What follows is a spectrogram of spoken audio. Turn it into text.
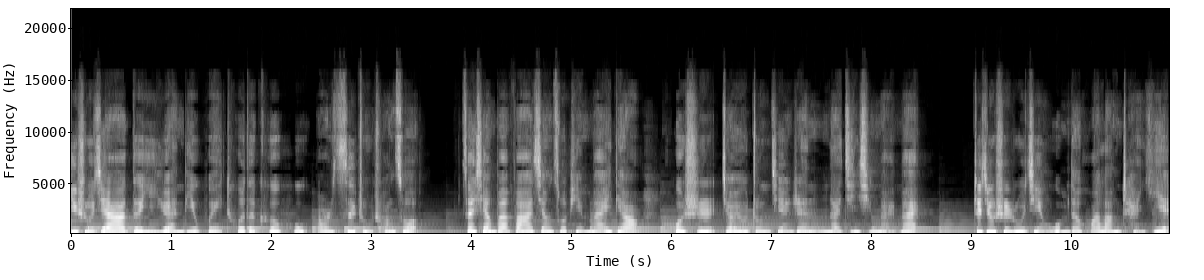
艺术家得以远离委托的客户而自主创作，再想办法将作品卖掉，或是交由中间人来进行买卖。这就是如今我们的画廊产业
